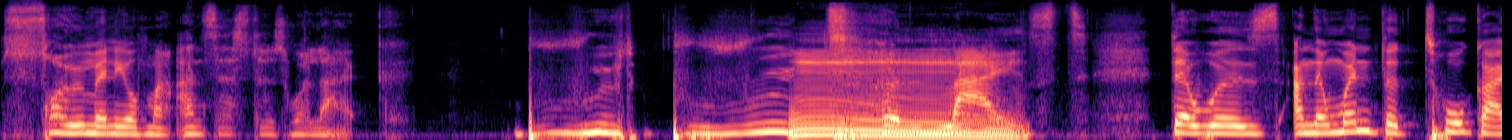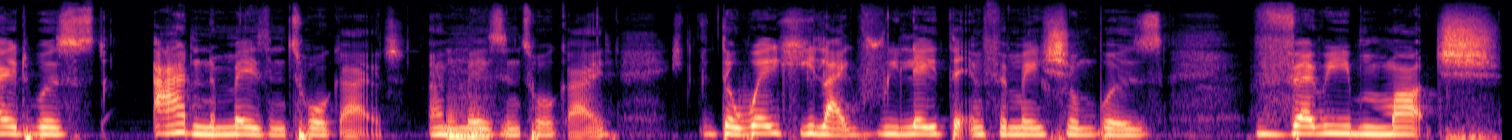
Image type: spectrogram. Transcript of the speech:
so many of my ancestors were like brut- brutalized. Mm. There was, and then when the tour guide was, I had an amazing tour guide, an mm-hmm. amazing tour guide. The way he like relayed the information was very much.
